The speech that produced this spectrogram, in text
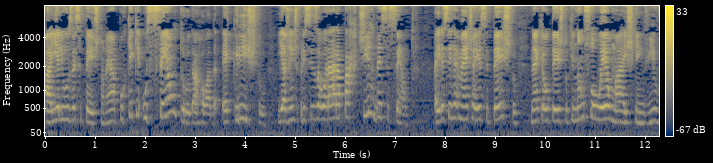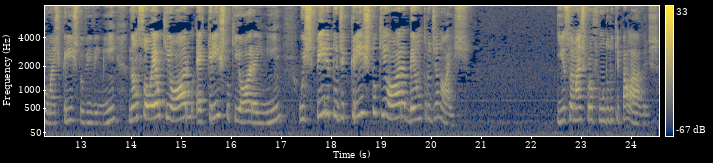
aí ele usa esse texto, né? Por que, que o centro da roda é Cristo e a gente precisa orar a partir desse centro? Aí ele se remete a esse texto né, que é o texto que não sou eu mais quem vivo, mas Cristo vive em mim. Não sou eu que oro, é Cristo que ora em mim. O Espírito de Cristo que ora dentro de nós. E isso é mais profundo do que palavras.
